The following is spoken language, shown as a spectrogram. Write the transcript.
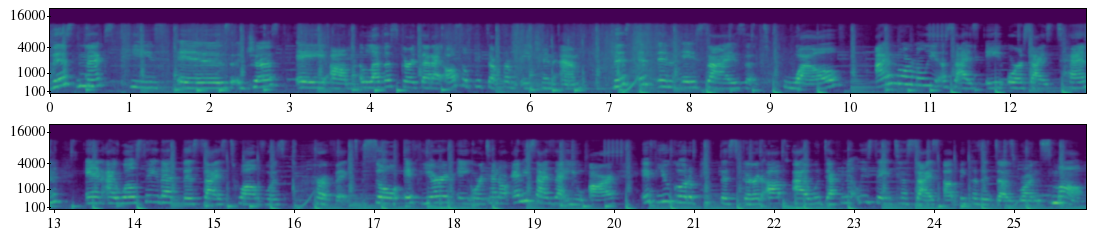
This next piece is just a um, leather skirt that I also picked up from H&M. This is in a size 12. I'm normally a size 8 or a size 10 and I will say that this size 12 was perfect. So if you're an 8 or 10 or any size that you are, if you go to pick this skirt up, I would definitely say to size up because it does run small.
